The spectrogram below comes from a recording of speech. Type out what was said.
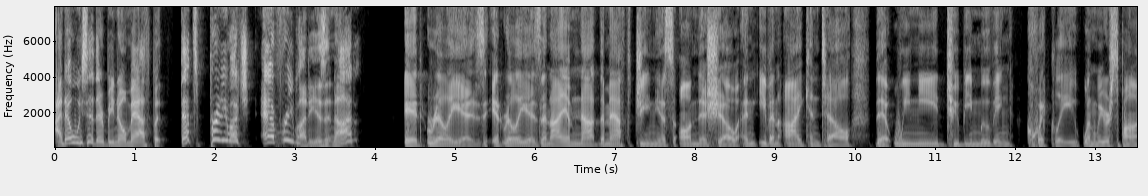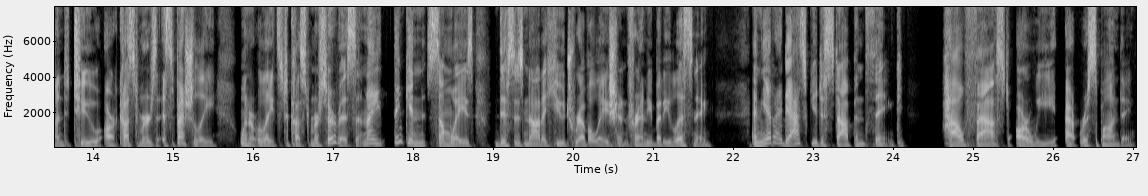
I know we said there'd be no math, but that's pretty much everybody, is it not? It really is. It really is. And I am not the math genius on this show. And even I can tell that we need to be moving quickly when we respond to our customers, especially when it relates to customer service. And I think in some ways, this is not a huge revelation for anybody listening. And yet, I'd ask you to stop and think how fast are we at responding?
